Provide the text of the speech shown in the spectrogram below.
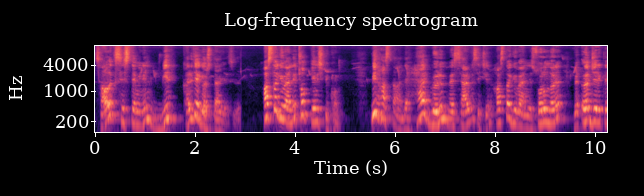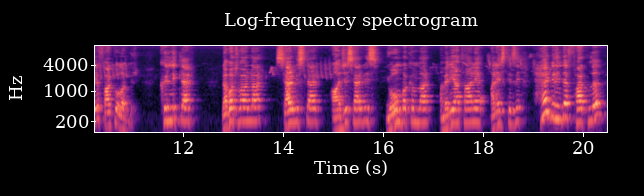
Sağlık sisteminin bir kalite göstergesidir. Hasta güvenliği çok geniş bir konu. Bir hastanede her bölüm ve servis için hasta güvenliği sorunları ve öncelikleri farklı olabilir. Klinikler, laboratuvarlar, servisler, acil servis, yoğun bakımlar, ameliyathane, anestezi her birinde farklı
